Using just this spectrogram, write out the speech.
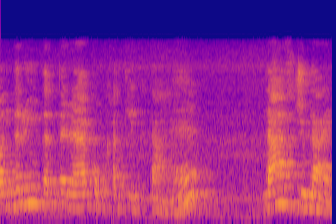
बंदरियों दत्तराय को खत लिखता है लास्ट जुलाई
